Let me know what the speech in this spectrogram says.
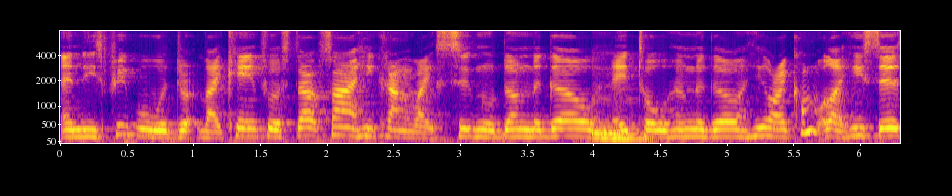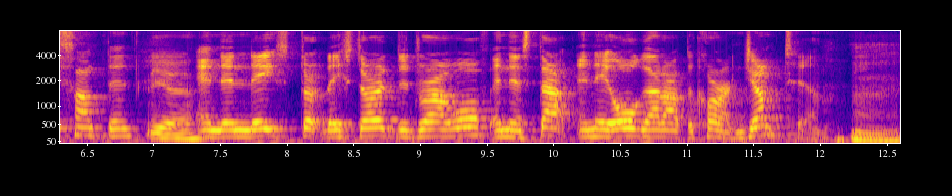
and these people would like came to a stop sign. He kind of like signaled them to go, and they mm-hmm. told him to go, and he like come on, like he said something. Yeah. And then they start they started to drive off, and then stopped, and they all got out the car and jumped him. Mm.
